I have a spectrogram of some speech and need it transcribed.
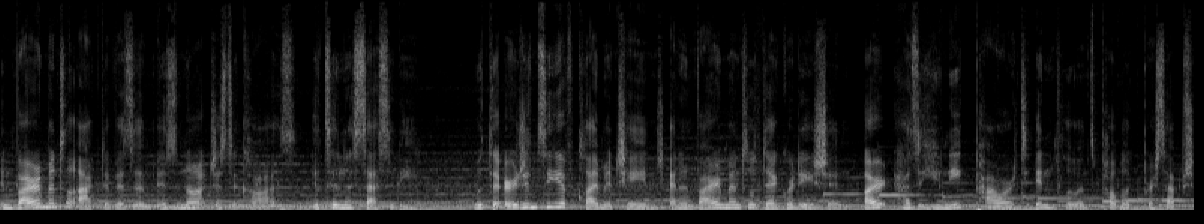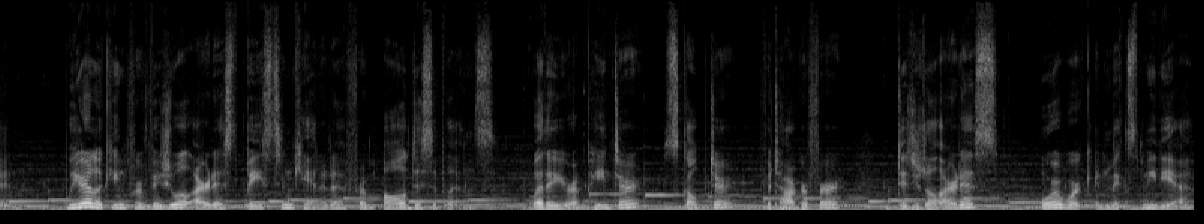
Environmental activism is not just a cause, it's a necessity. With the urgency of climate change and environmental degradation, art has a unique power to influence public perception. We are looking for visual artists based in Canada from all disciplines. Whether you're a painter, sculptor, photographer, digital artist, or work in mixed media,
